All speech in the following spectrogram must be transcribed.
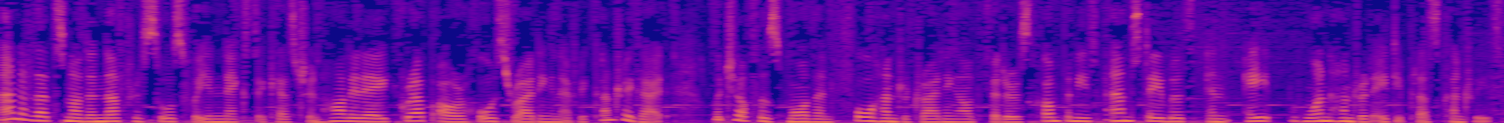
And if that's not enough resource for your next equestrian holiday, grab our Horse Riding in Every Country guide, which offers more than 400 riding outfitters, companies, and stables in eight, 180 plus countries.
